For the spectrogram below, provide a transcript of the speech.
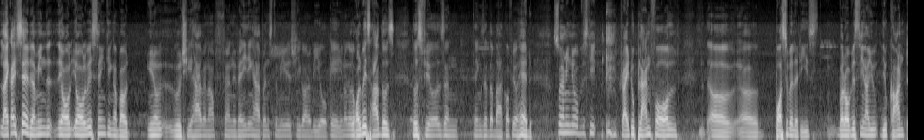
like I said, I mean, you're always thinking about you know will she have enough, and if anything happens to me, is she gonna be okay? You know, you always have those those fears and things at the back of your head. So I mean, you obviously try to plan for all uh, uh, possibilities, but obviously now you you can't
